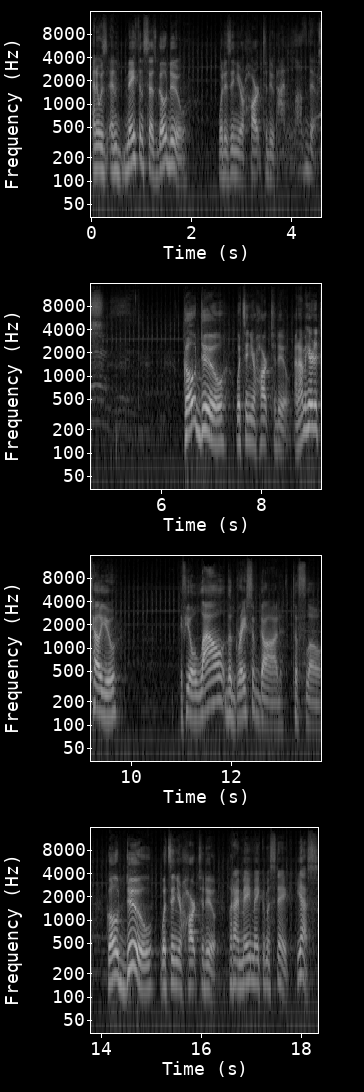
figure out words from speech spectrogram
And it was and Nathan says, "Go do what is in your heart to do." I love this. Go do what's in your heart to do. And I'm here to tell you if you allow the grace of God to flow, go do what's in your heart to do. But I may make a mistake. Yes,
